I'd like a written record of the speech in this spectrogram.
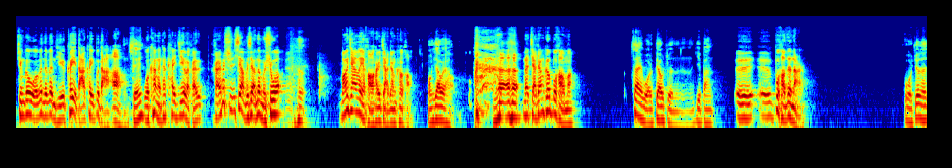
金哥，我问的问题可以答可以不答啊。行我看看他开机了，还还是像不像那么说？王家卫好还是贾樟柯好？王家卫好，那贾樟柯不好吗？在我的标准一般，呃呃，不好在哪儿？我觉得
